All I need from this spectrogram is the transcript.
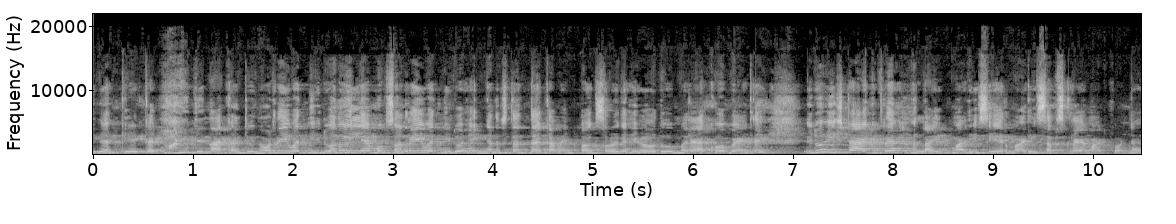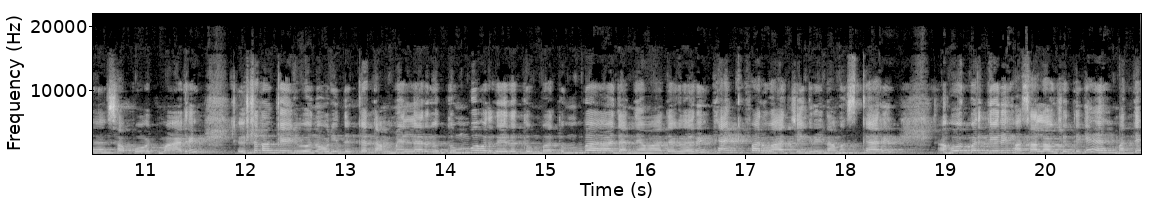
ಈಗ ಕೇಕ್ ಕಟ್ ಮಾಡಿ ತಿನ್ನಾಕಂತೀವಿ ನೋಡ್ರಿ. ಇವತ್ತು ನಿಡುವನು ಇಲ್ಲೇ ಮುಗಿಸೋಂದ್ರೆ ಇವತ್ತು ನಿಡುವ ಹೆಂಗೆ ಅನ್ನಿಸ್ತಂತ ಕಮೆಂಟ್ ಬಾಕ್ಸ್ ಒಳಗೆ ಹೇಳೋದು ಮರ್ಯಾಕೋಬೇಡ್ರಿ ಇದು ಇಷ್ಟ ಆಗಿದ್ರೆ ಲೈಕ್ ಮಾಡಿ ಶೇರ್ ಮಾಡಿ ಸಬ್ಸ್ಕ್ರೈಬ್ ಮಾಡಿಕೊಂಡು ಸಪೋರ್ಟ್ ಮಾಡಿರಿ. ಇಷ್ಟು ತನಕ ಇಡುವ ನೋಡಿದ್ದಕ್ಕೆ ತಮ್ಮೆಲ್ಲರಿಗೂ ತುಂಬ ಹೃದಯದ ತುಂಬ ತುಂಬ ಧನ್ಯವಾದಗಳು ರೀ ಥ್ಯಾಂಕ್ ಯು ಫಾರ್ ವಾಚಿಂಗ್ ರೀ. ನಮಸ್ಕಾರ ರೀ. ಹೋಗಿ ಬರ್ತೀವಿ ರೀ ಹೊಸ ಲಾಗ್ ಜೊತೆಗೆ ಮತ್ತೆ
